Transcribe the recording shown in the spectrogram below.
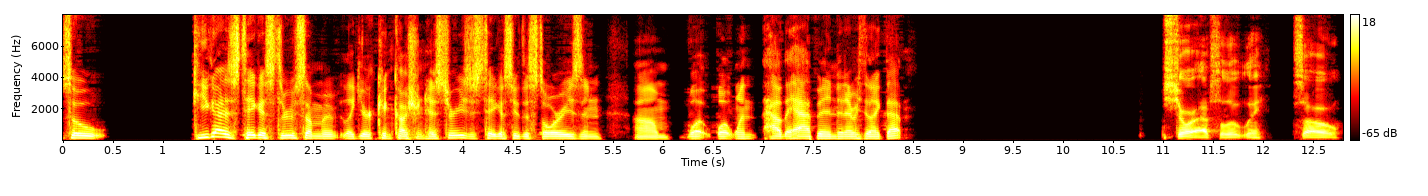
so can you guys take us through some of like your concussion histories just take us through the stories and um, what what when how they happened and everything like that sure absolutely so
